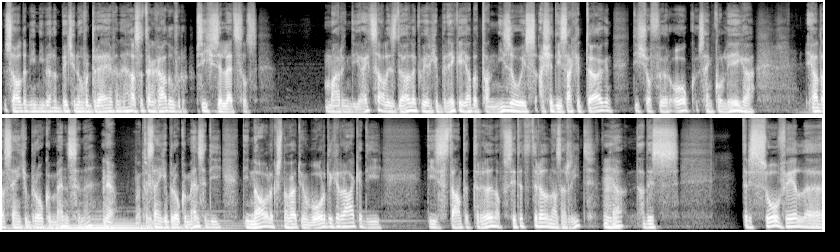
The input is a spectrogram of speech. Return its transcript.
zouden die niet wel een beetje overdrijven. Hè? Als het dan gaat over psychische letsels. Maar in die rechtszaal is duidelijk weer gebreken ja, dat dat niet zo is. Als je die zag getuigen, die chauffeur ook, zijn collega. Ja, dat zijn gebroken mensen. Hè? Ja, dat zijn gebroken mensen die, die nauwelijks nog uit hun woorden geraken. Die, die staan te trillen of zitten te trillen als een riet. Mhm. ja, dat is, er is zoveel uh,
